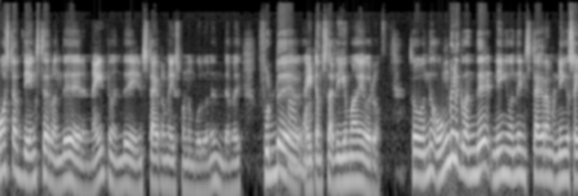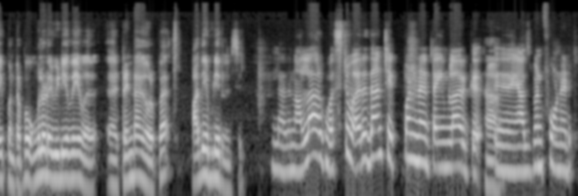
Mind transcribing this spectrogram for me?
Most of the youngster வந்து நைட் வந்து இன்ஸ்டாகிராம் யூஸ் பண்ணும்போது வந்து இந்த மாதிரி ஃபுட்டு. ஐட்டம்ஸ் அதிகமாகவே வரும். ஸோ வந்து உங்களுக்கு வந்து நீங்கள் வந்து இன்ஸ்டாகிராம் நீங்கள் ஸ்வைப் பண்ணுறப்போ உங்களோட வீடியோவே ட்ரெண்டாக வரப்ப அது எப்படி இருந்துச்சு? இல்லை அது நல்லா இருக்கும் ஃபர்ஸ்ட் வருதான்னு செக் பண்ண டைம்லாம் இருக்கு. என் ஹஸ்பண்ட் ஃபோன் எடுத்து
